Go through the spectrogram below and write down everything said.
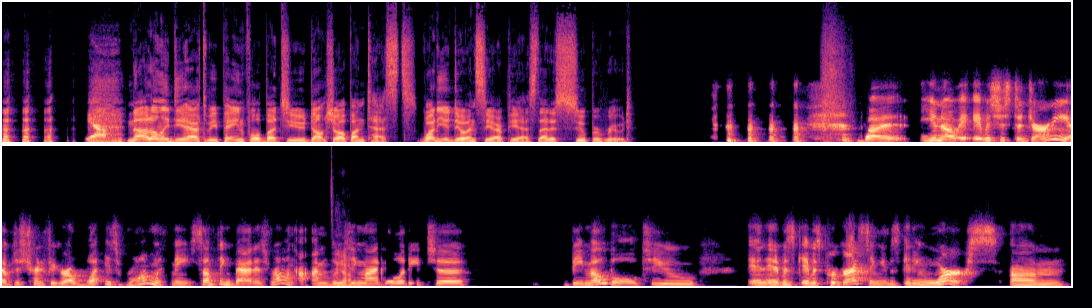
Yeah. Not only do you have to be painful, but you don't show up on tests. What do you do in CRPS? That is super rude. but you know it, it was just a journey of just trying to figure out what is wrong with me something bad is wrong I- i'm Yeah. losing my ability to be mobile to and it was it was progressing it was getting worse um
